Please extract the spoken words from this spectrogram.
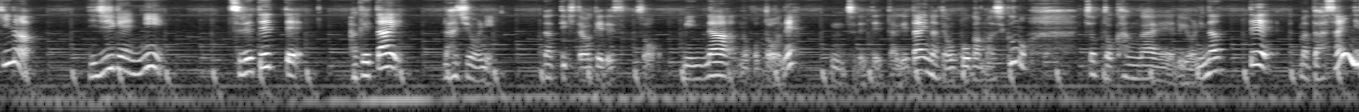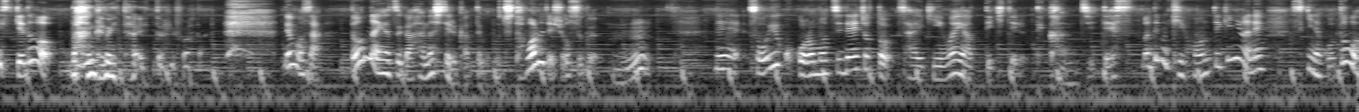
きな二次元に連れてってあげたいラジオになってきたわけです。そうみんなのことをね、うん、連れてってあげたいなんておこがましくもちょっと考えるようになってまあダサいんですけど番組タイトルは。でもさどんなやつが話してるかって伝わるでしょすぐ。うん。でそういう心持ちでちょっと最近はやってきてるって感じです、まあ、でも基本的にはね好きなことを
